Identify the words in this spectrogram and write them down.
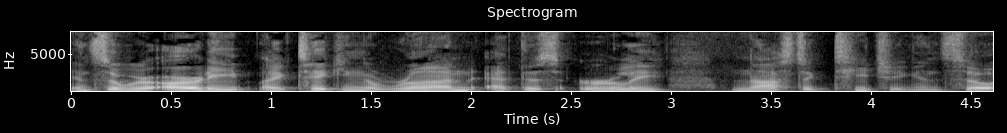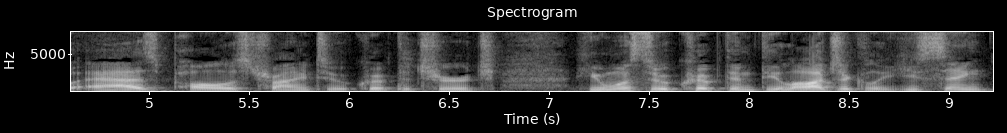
And so we're already like taking a run at this early Gnostic teaching. And so as Paul is trying to equip the church, he wants to equip them theologically. He's saying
